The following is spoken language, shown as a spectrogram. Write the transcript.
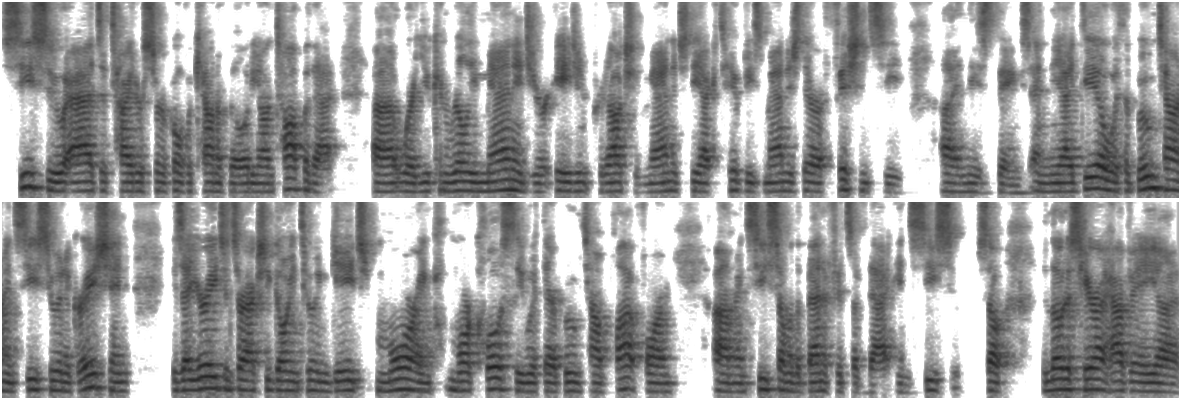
Sisu adds a tighter circle of accountability on top of that, uh, where you can really manage your agent production, manage the activities, manage their efficiency uh, in these things. And the idea with a Boomtown and Sisu integration is that your agents are actually going to engage more and more closely with their Boomtown platform um, and see some of the benefits of that in Sisu. So you'll notice here I have a, uh,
